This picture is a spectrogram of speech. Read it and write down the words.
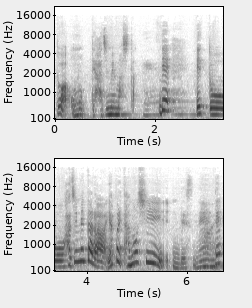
とは思って始めました。で、えっと、始めたらやっぱり楽しいんですね。はい、で、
